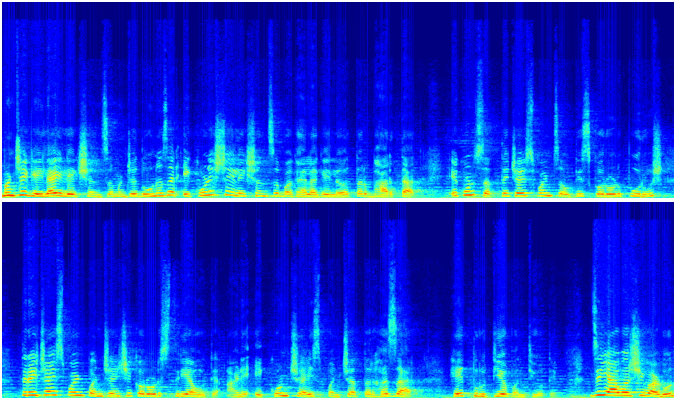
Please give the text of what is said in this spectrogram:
म्हणजे गेल्या इलेक्शनचं म्हणजे दोन हजार एकोणीसच्या इलेक्शनचं बघायला गेलं तर भारतात एकूण सत्तेचाळीस पॉईंट चौतीस करोड पुरुष त्रेचाळीस पॉईंट पंच्याऐंशी करोड स्त्रिया होत्या आणि एकोणचाळीस पंच्याहत्तर हजार हे तृतीयपंथी होते जे यावर्षी वाढून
